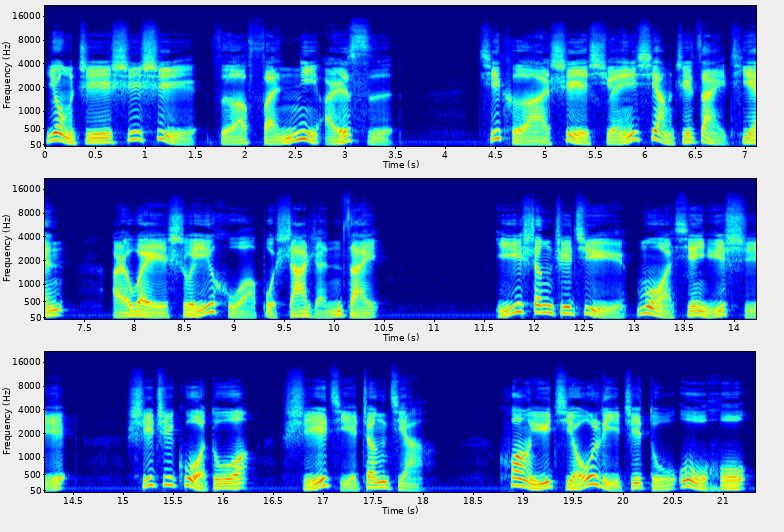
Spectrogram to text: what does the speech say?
用之失事，则焚溺而死。岂可是玄象之在天，而为水火不杀人哉？宜生之具，莫先于时；时之过多，时节真假。况于九里之毒物乎？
